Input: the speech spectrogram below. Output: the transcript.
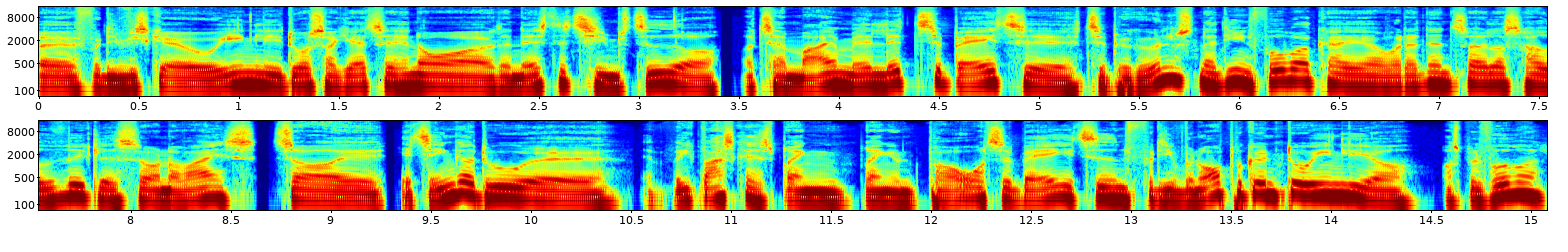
øh, fordi vi skal jo egentlig, du har sagt ja til hen over den næste times tid, og, og tage mig med lidt tilbage til, til begyndelsen af din fodboldkarriere, og hvordan den så ellers har udviklet sig undervejs. Så øh, jeg tænker, du øh, ikke bare skal springe, bringe et par år tilbage i tiden, fordi hvornår begyndte du egentlig at, at spille fodbold?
